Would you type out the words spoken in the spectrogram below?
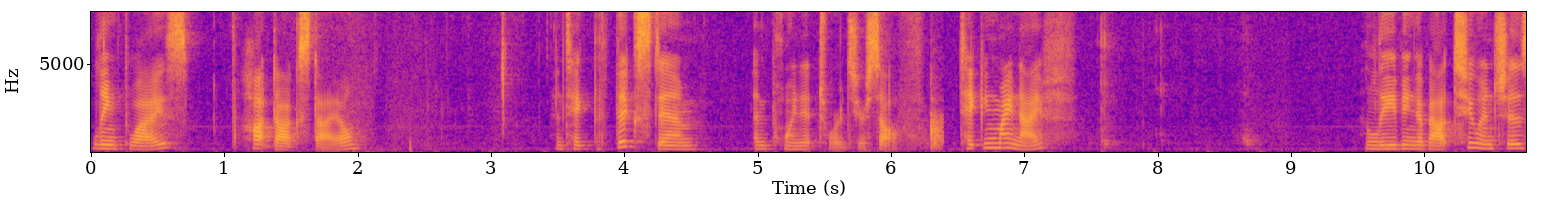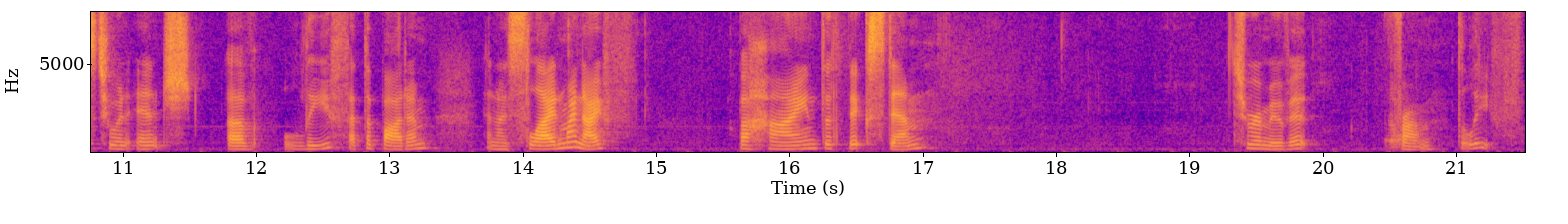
lengthwise, hot dog style, and take the thick stem and point it towards yourself. Taking my knife, leaving about two inches to an inch of leaf at the bottom, and I slide my knife behind the thick stem to remove it from the leaf.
